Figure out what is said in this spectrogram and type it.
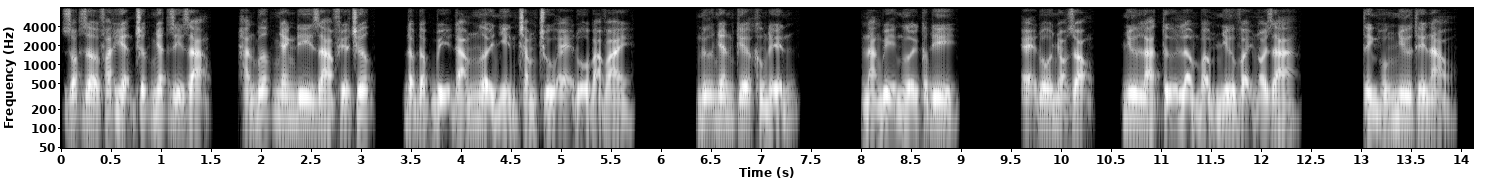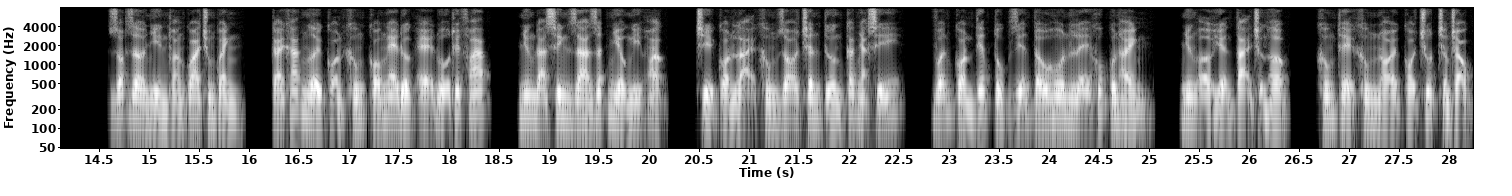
Rót giờ phát hiện trước nhất dị dạng, hắn bước nhanh đi ra phía trước, đập đập bị đám người nhìn chăm chú ẹ đổ bả vai. Nữ nhân kia không đến. Nàng bị người cướp đi. ẹ đổ nhỏ giọng như là tự lẩm bẩm như vậy nói ra. Tình huống như thế nào? Rót giờ nhìn thoáng qua chung quanh, cái khác người còn không có nghe được e đùa thuyết pháp, nhưng đã sinh ra rất nhiều nghi hoặc, chỉ còn lại không rõ chân tướng các nhạc sĩ, vẫn còn tiếp tục diễn tấu hôn lễ khúc quân hành, nhưng ở hiện tại trường hợp, không thể không nói có chút châm trọng.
